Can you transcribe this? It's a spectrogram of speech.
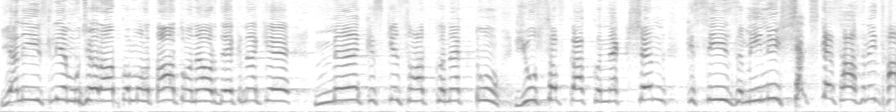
یعنی اس لیے مجھے اور آپ کو محتاط ہونا ہے اور دیکھنا کہ میں کس کے ساتھ کنیکٹ ہوں یوسف کا کنیکشن کسی زمینی شخص کے ساتھ نہیں تھا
